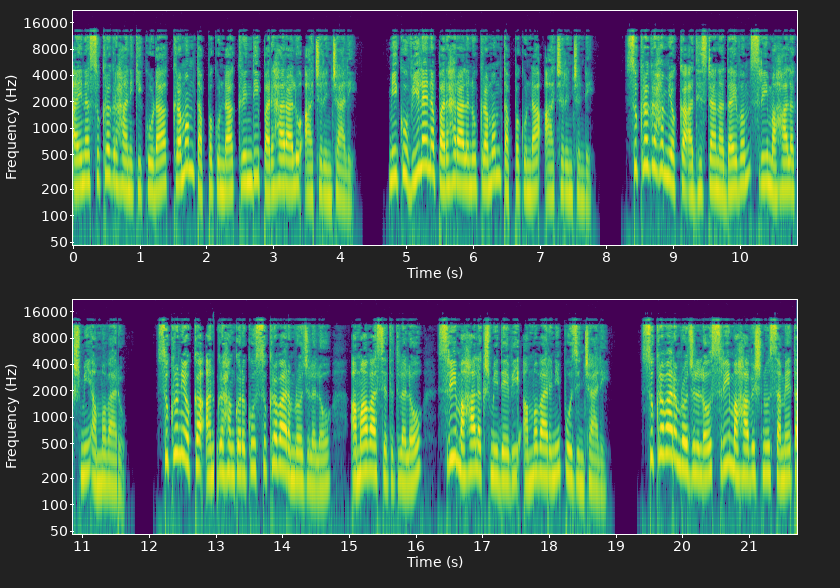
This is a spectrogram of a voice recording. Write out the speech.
అయిన శుక్రగ్రహానికి కూడా క్రమం తప్పకుండా క్రింది పరిహారాలు ఆచరించాలి. మీకు వీలైన పరిహారాలను క్రమం తప్పకుండా ఆచరించండి. శుక్రగ్రహం యొక్క అధిష్టాన దైవం శ్రీ మహాలక్ష్మి అమ్మవారు. శుక్రుని యొక్క అనుగ్రహం కొరకు శుక్రవారం రోజులలో అమావాస్యతిథులలో శ్రీ మహాలక్ష్మీదేవి అమ్మవారిని పూజించాలి. శుక్రవారం రోజులలో శ్రీ మహావిష్ణు సమేత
